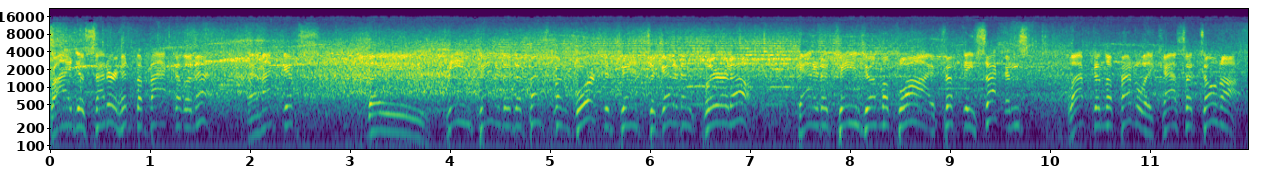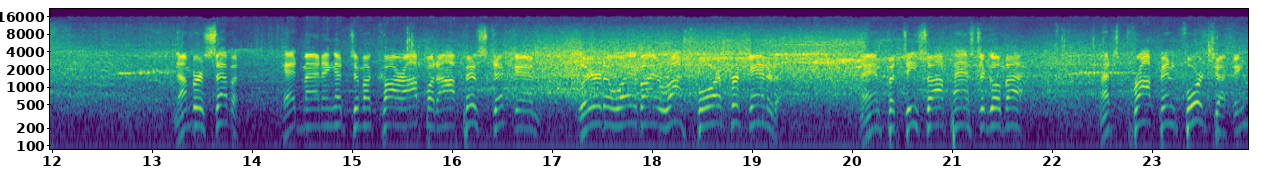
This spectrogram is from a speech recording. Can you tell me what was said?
Tried to center, hit the back of the net. And that gives the Team Canada defenseman Bourque a chance to get it and clear it out. Canada change on the fly. 50 seconds left in the penalty. Kasatonov. Number seven. Headmanning it to Makarov, but off his stick and cleared away by Rochefort for Canada. And Fetisov has to go back. That's Propp in forechecking.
